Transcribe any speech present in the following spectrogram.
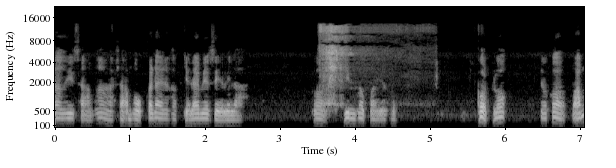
ตั้งที่สามห้าสามหกก็ได้นะครับ จะได้ไม่เสียเวลา ก็จิ้มเข้าไปนะครับ กดล็อกแล้วก็ปั๊ม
